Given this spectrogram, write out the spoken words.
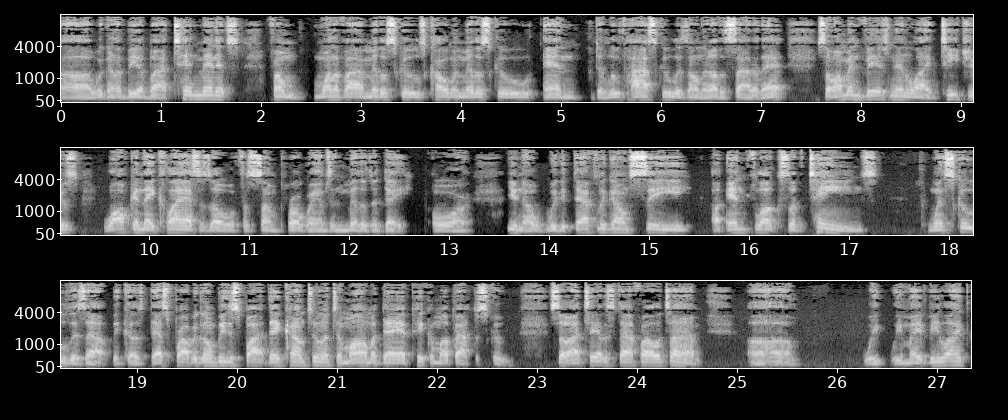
Uh, we're going to be about 10 minutes from one of our middle schools, Coleman Middle School, and Duluth High School is on the other side of that. So I'm envisioning like teachers walking their classes over for some programs in the middle of the day. Or, you know, we're definitely going to see an influx of teens when school is out because that's probably going to be the spot they come to until mom or dad pick them up after school. So I tell the staff all the time, uh, we we may be like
